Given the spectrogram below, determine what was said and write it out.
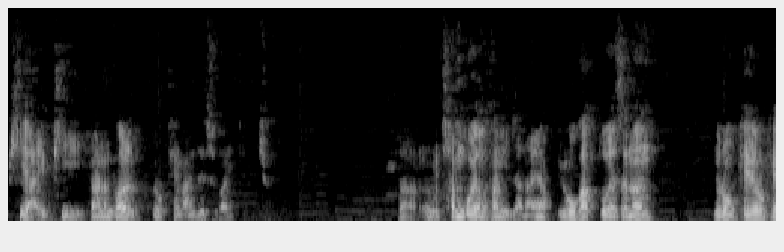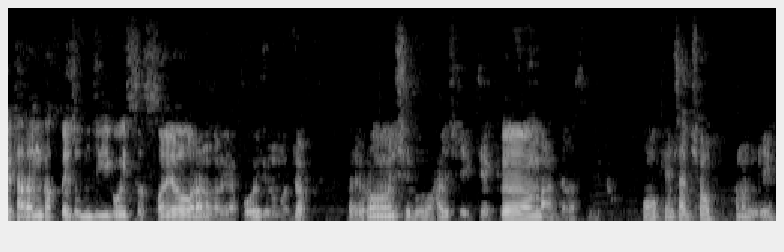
PIP라는 걸 이렇게 만들 수가 있죠. 자, 여기 참고 영상이잖아요. 이 각도에서는 이렇게 이렇게 다른 각도에서 움직이고 있었어요 라는 걸 보여주는 거죠. 자, 이런 식으로 할 수 있게끔 만들었습니다. 어, 괜찮죠? 하는 게.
